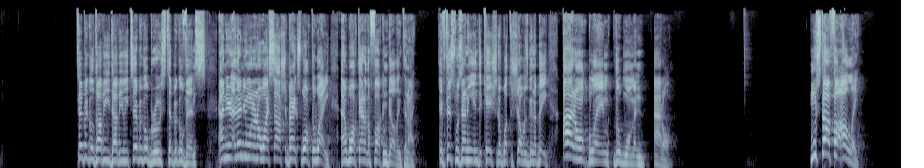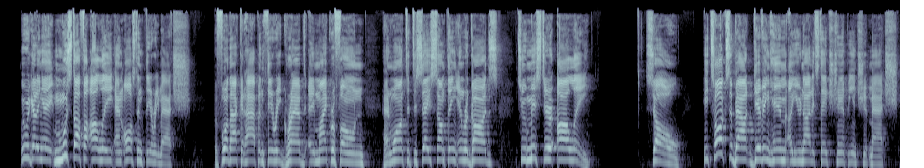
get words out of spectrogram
Typical WWE, typical Bruce, typical Vince. And, you, and then you want to know why Sasha Banks walked away and walked out of the fucking building tonight. If this was any indication of what the show was going to be, I don't blame the woman at all. Mustafa Ali. We were getting a Mustafa Ali and Austin Theory match. Before that could happen, Theory grabbed a microphone and wanted to say something in regards to Mr. Ali. So he talks about giving him a United States Championship match,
